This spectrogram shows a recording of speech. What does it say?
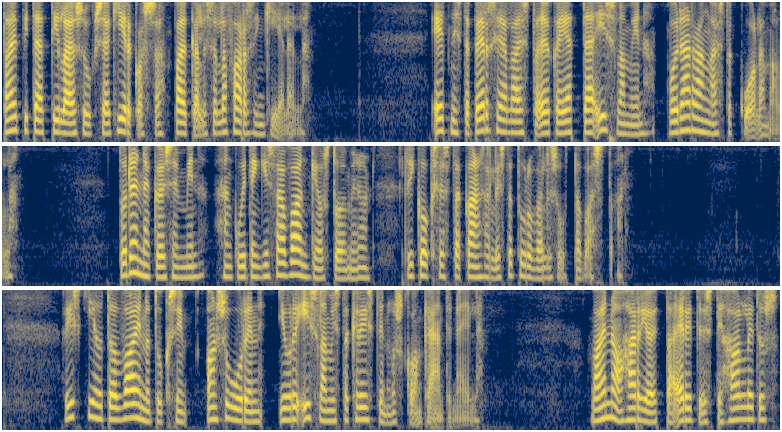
tai pitää tilaisuuksia kirkossa paikallisella farsin kielellä. Etnistä persialaista, joka jättää islamin, voidaan rangaista kuolemalla. Todennäköisemmin hän kuitenkin saa vankeustoiminnon rikoksesta kansallista turvallisuutta vastaan. Riski joutua vainotuksi on suurin juuri islamista kristinuskoon kääntyneille. Vainoa harjoittaa erityisesti hallitus,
